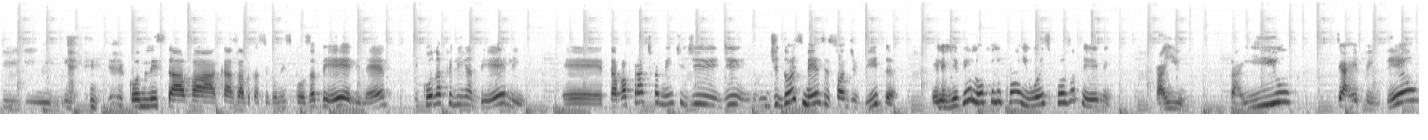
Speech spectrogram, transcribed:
que quando ele estava casado com a segunda esposa dele, né? E quando a filhinha dele estava praticamente de, de, de dois meses só de vida, ele revelou que ele traiu a esposa dele. Traiu. Traiu, se arrependeu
